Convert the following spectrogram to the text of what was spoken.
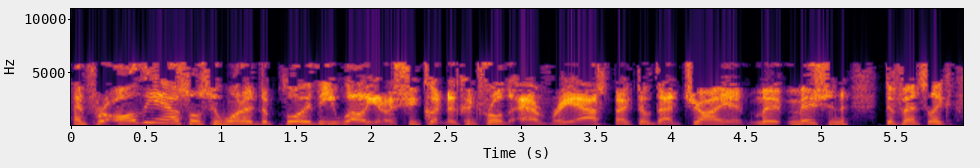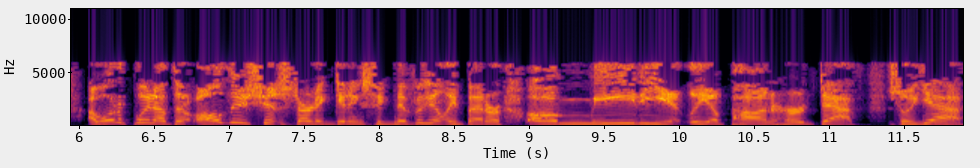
And for all the assholes who want to deploy the, well, you know, she couldn't have controlled every aspect of that giant mi- mission defense. Like, I want to point out that all this shit started getting significantly better immediately upon her death. So yeah,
